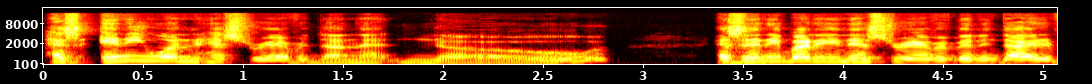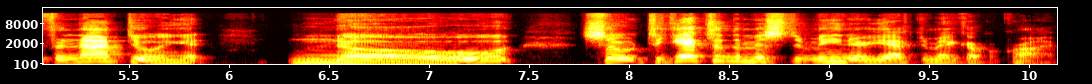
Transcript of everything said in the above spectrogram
Has anyone in history ever done that? No. Has anybody in history ever been indicted for not doing it? No. So to get to the misdemeanor, you have to make up a crime.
